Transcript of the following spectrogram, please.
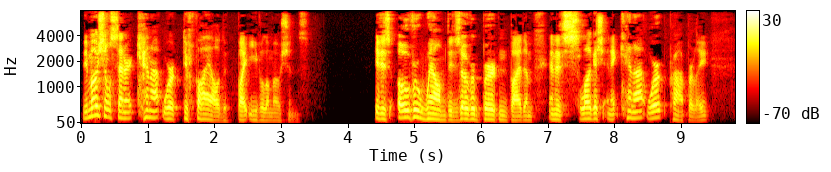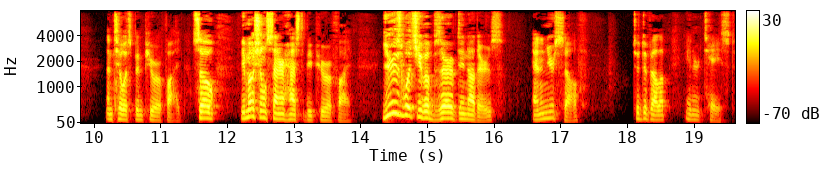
The emotional center cannot work defiled by evil emotions. It is overwhelmed, it is overburdened by them, and it's sluggish and it cannot work properly until it's been purified. So the emotional center has to be purified. Use what you've observed in others and in yourself to develop inner taste.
